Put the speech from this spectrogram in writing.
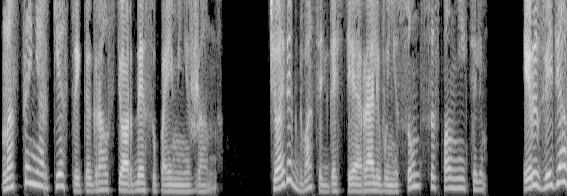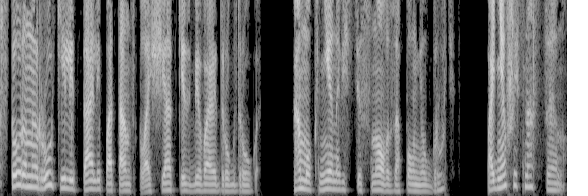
на сцене оркестрик играл стюардессу по имени Жанна. Человек двадцать гостей орали в унисон с исполнителем и, разведя в стороны руки, летали по танцплощадке, сбивая друг друга. Комок ненависти снова заполнил грудь. Поднявшись на сцену,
